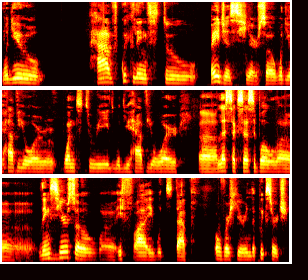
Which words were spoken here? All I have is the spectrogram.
Would you have quick links to pages here. So would you have your want to read? Would you have your uh, less accessible uh, links mm-hmm. here? So uh, if I would tap over here in the quick search,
